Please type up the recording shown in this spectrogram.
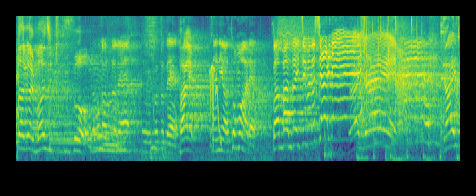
お互いマジきつそう。やばかったね。ということではい。何はともあれバンバンザイチームの勝利ですナイスナ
